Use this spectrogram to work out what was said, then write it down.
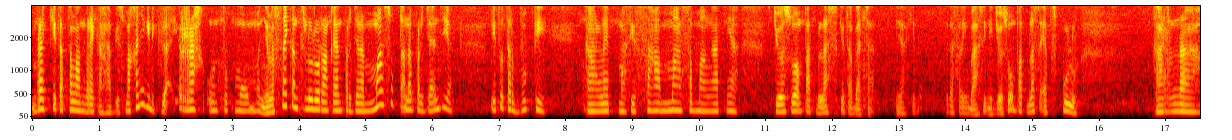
mereka kita telan mereka habis. Makanya gini gairah untuk mau menyelesaikan seluruh rangkaian perjalanan masuk tanah perjanjian. Itu terbukti. Kaleb masih sama semangatnya. Joshua 14 kita baca. Ya, kita, kita sering bahas ini. Joshua 14 ayat 10. Karena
